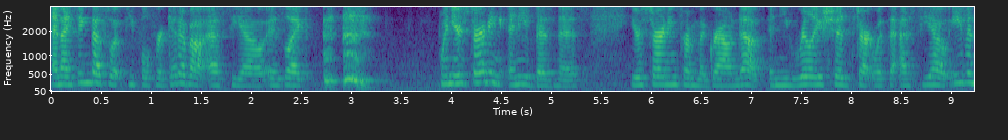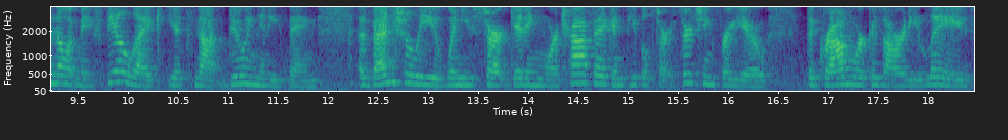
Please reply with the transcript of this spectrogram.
and I think that's what people forget about SEO is like when you're starting any business. You're starting from the ground up, and you really should start with the SEO, even though it may feel like it's not doing anything. Eventually, when you start getting more traffic and people start searching for you, the groundwork is already laid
